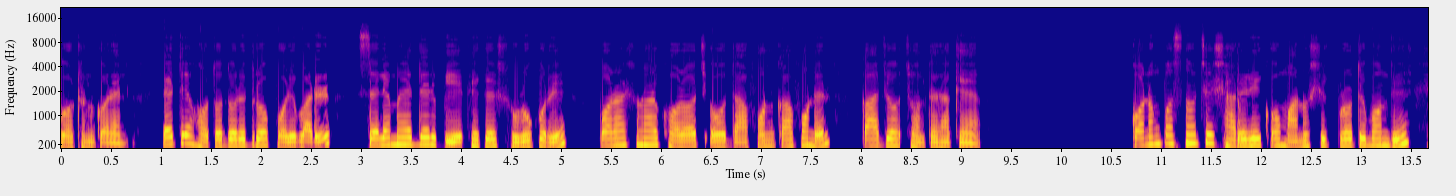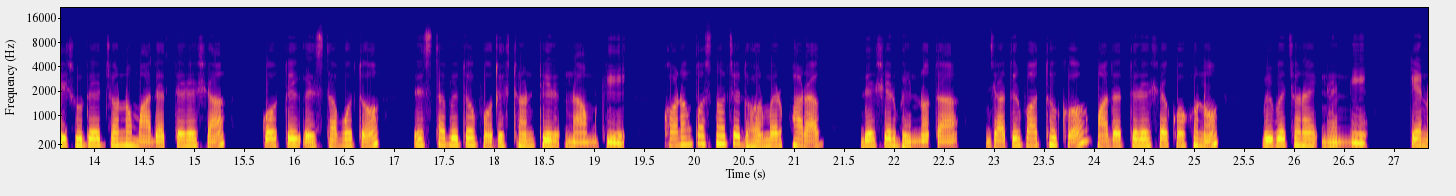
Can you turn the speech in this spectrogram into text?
গঠন করেন। এতে হতদরিদ্র পরিবারের ছেলেমেয়েদের বিয়ে থেকে শুরু করে পড়াশোনার খরচ ও দাফন কাফনের কাজও চলতে থাকে। কনং প্রশ্ন হচ্ছে শারীরিক ও মানসিক প্রতিবন্ধী শিশুদের জন্য মাদার তেরেসা কর্তৃক স্থাপিত স্থাপিত প্রতিষ্ঠানটির নাম কি? খনং প্রশ্ন হচ্ছে, ধর্মের ফারাক, দেশের ভিন্নতা, জাতির পার্থক্য, মাদার তেরেসা কখনো বিবেচনায় নেননি। কেন?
